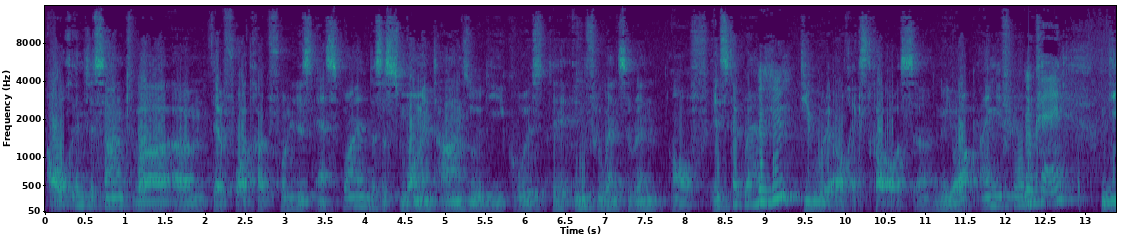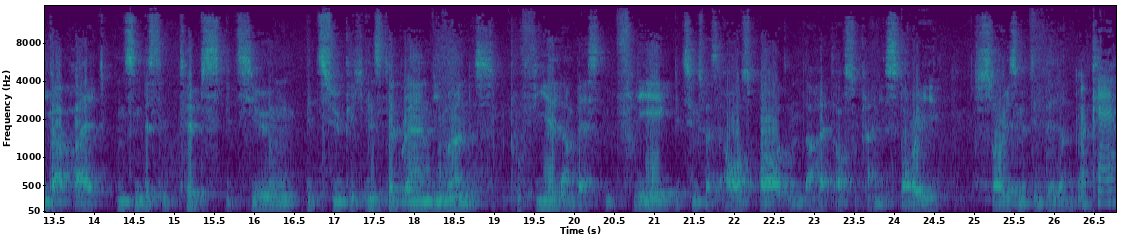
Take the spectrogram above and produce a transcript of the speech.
Auch interessant war ähm, der Vortrag von Liz Eswine. Das ist momentan so die größte Influencerin auf Instagram. Mhm. Die wurde auch extra aus äh, New York eingeflogen. Okay. Und die gab halt uns ein bisschen Tipps bezü bezüglich Instagram, wie man das Profil am besten pflegt bzw. ausbaut und da halt auch so kleine Story, Stories mit den Bildern. Okay,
